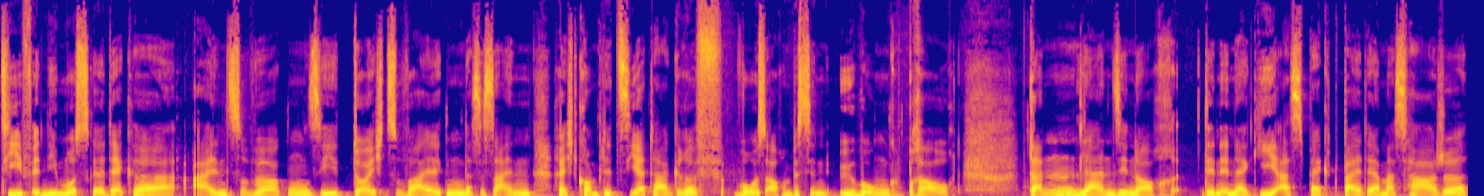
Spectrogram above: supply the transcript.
tief in die Muskeldecke einzuwirken, sie durchzuwalken. Das ist ein recht komplizierter Griff, wo es auch ein bisschen Übung braucht. Dann lernen sie noch den Energieaspekt bei der Massage.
